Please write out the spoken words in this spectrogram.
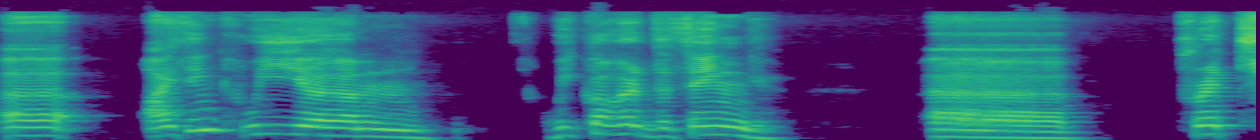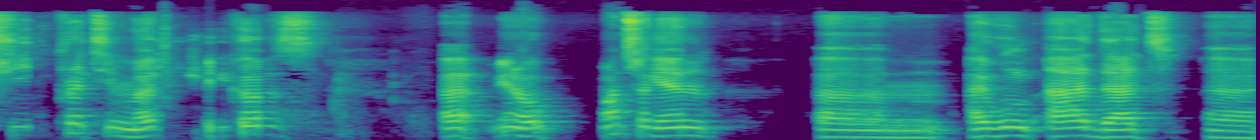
uh, I think we um, we covered the thing uh, pretty pretty much because uh, you know once again um, I will add that uh,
